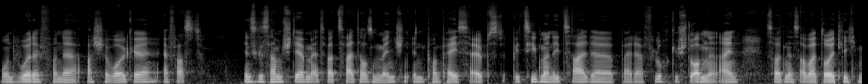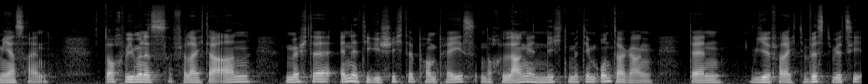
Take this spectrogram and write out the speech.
und wurde von der Aschewolke erfasst. Insgesamt sterben etwa 2000 Menschen in Pompeji selbst. Bezieht man die Zahl der bei der Flucht Gestorbenen ein, sollten es aber deutlich mehr sein. Doch wie man es vielleicht erahnen möchte, endet die Geschichte Pompejis noch lange nicht mit dem Untergang, denn wie ihr vielleicht wisst, wird sie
